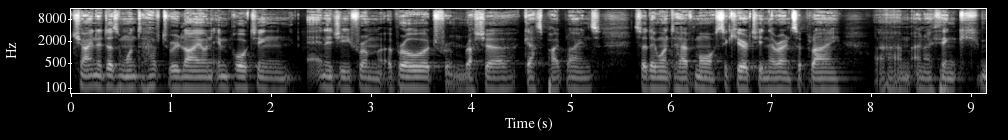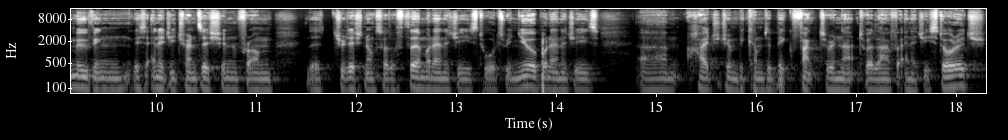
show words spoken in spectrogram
China doesn't want to have to rely on importing energy from abroad, from Russia, gas pipelines. So they want to have more security in their own supply. Um, and I think moving this energy transition from the traditional sort of thermal energies towards renewable energies, um, hydrogen becomes a big factor in that to allow for energy storage.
